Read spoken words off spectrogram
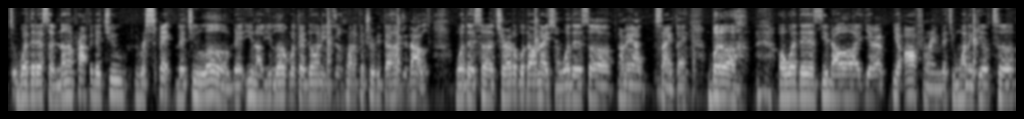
to whether that's a nonprofit that you respect, that you love, that you know you love what they're doing, and you just want to contribute that hundred dollars. Whether it's a charitable donation, whether it's a, I mean, I, same thing, but uh, or whether it's you know uh, your your offering that you want to give to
